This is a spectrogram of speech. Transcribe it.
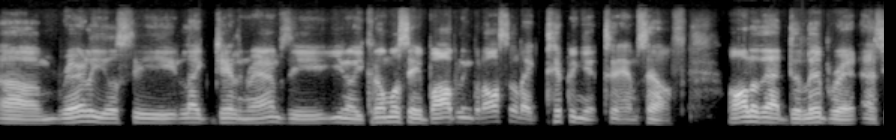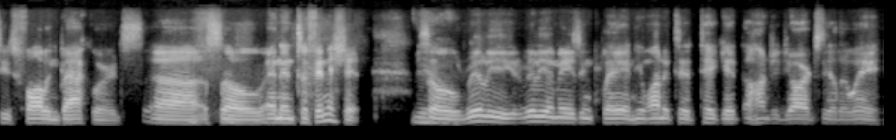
um, rarely you'll see like Jalen Ramsey. You know, you could almost say bobbling, but also like tipping it to himself. All of that deliberate as he's falling backwards. Uh, so and then to finish it. Yeah. So really, really amazing play, and he wanted to take it 100 yards the other way,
